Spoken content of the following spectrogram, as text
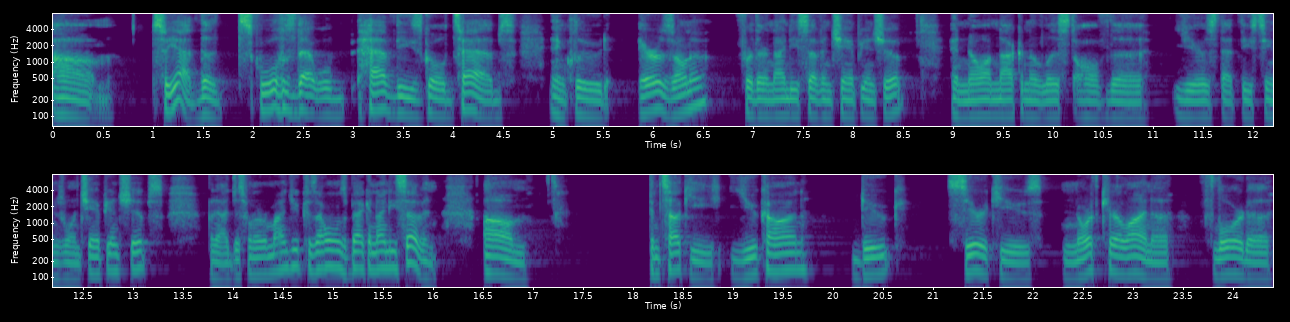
Um so yeah, the schools that will have these gold tabs include Arizona for their 97 championship. And no, I'm not going to list all of the years that these teams won championships, but I just want to remind you because that one was back in 97. Um, Kentucky, UConn, Duke, Syracuse, North Carolina, Florida,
